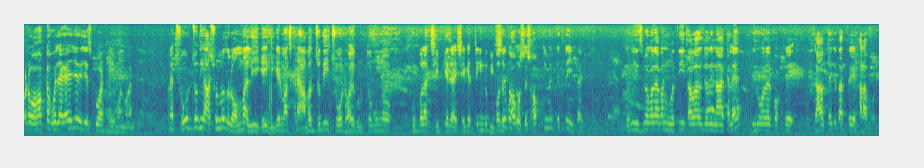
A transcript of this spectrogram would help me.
ওটা অভাবটা বোঝা গেছে যে এই যে স্টুয়ার্ট নেই মন বাগান টিম মানে চোট যদি আসন্ন তো লম্বা লিগ এই লিগের মাঝখানে আবার যদি চোট হয় গুরুত্বপূর্ণ ফুটবলার ছিটকে যায় সেক্ষেত্রে কিন্তু বিপদে তো অবশ্যই সব টিমের ক্ষেত্রেই তাই। যদি ইস্টবেঙ্গলে এখন মতি তালাল যদি না খেলে ইস্টবেঙ্গলের পক্ষে যা খেলছে তার থেকে খারাপ হবে।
